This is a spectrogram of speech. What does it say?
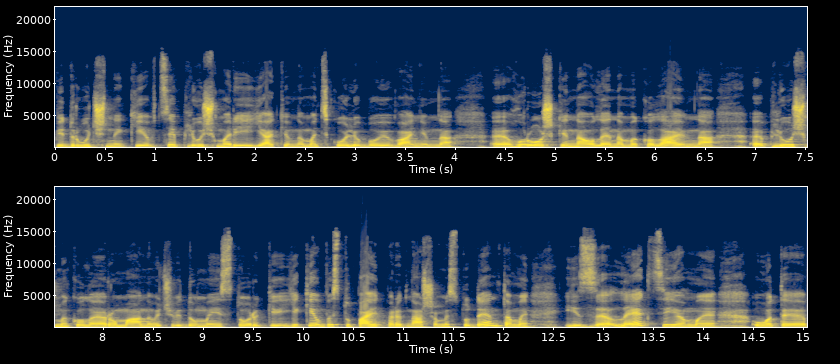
підручників. Це Плющ Марія Яківна, Мацько Любов Іванівна, е, Горошкіна Олена Миколаївна, е, Плющ Микола Романович, відомий історик, які виступають перед нашими студентами із лекціями, от, е,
